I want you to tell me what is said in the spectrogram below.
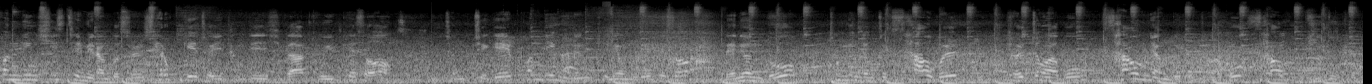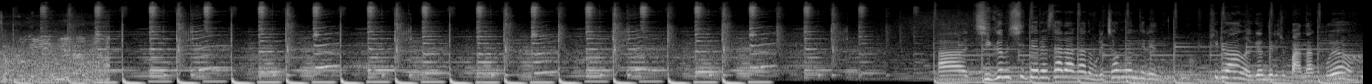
펀딩 시스템이란 것을 새롭게 저희 당진시가 도입해서 정책에 펀딩하는 개념으로 해서 내년도 청년정책 사업을 결정하고 사업량도 결정하고 사업비도 결정하게 됩니다. 아, 지금 시대를 살아가는 우리 청년들이 필요한 의견들이 좀 많았고요.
